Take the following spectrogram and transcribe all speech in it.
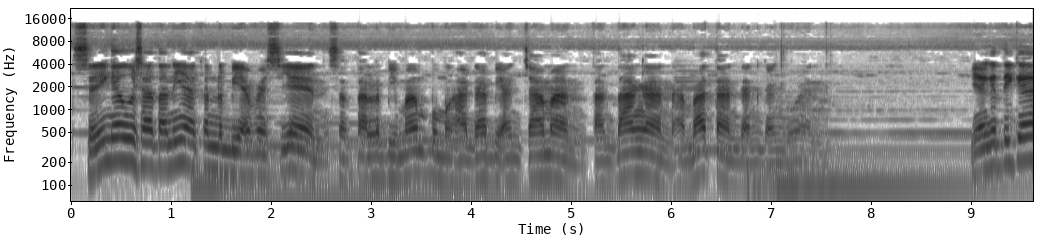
Sehingga usaha tani akan lebih efisien serta lebih mampu menghadapi ancaman, tantangan, hambatan, dan gangguan. Yang ketiga,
